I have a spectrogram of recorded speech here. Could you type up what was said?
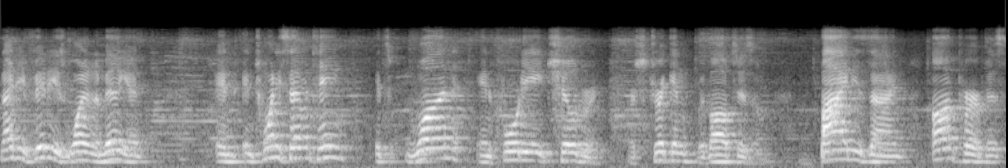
1950 is one in a million. In, in 2017, it's one in 48 children are stricken with autism by design on purpose.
